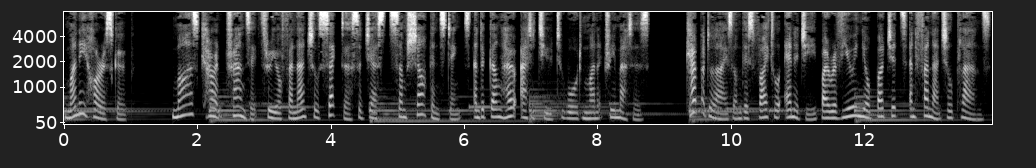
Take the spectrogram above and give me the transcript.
Money Horoscope Mars' current transit through your financial sector suggests some sharp instincts and a gung ho attitude toward monetary matters. Capitalize on this vital energy by reviewing your budgets and financial plans.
